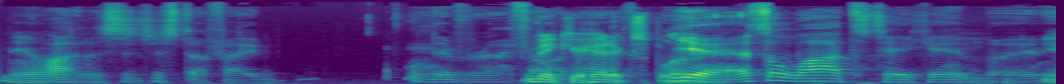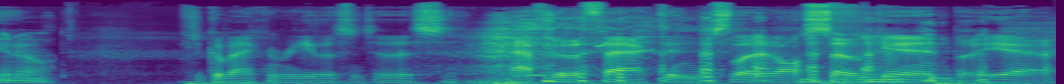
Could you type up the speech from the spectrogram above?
mean, a lot of this is just stuff I never really make your head explode. Yeah, it's a lot to take in, but I mean, you know, to go back and re-listen to this after the fact and just let it all soak in. But yeah,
